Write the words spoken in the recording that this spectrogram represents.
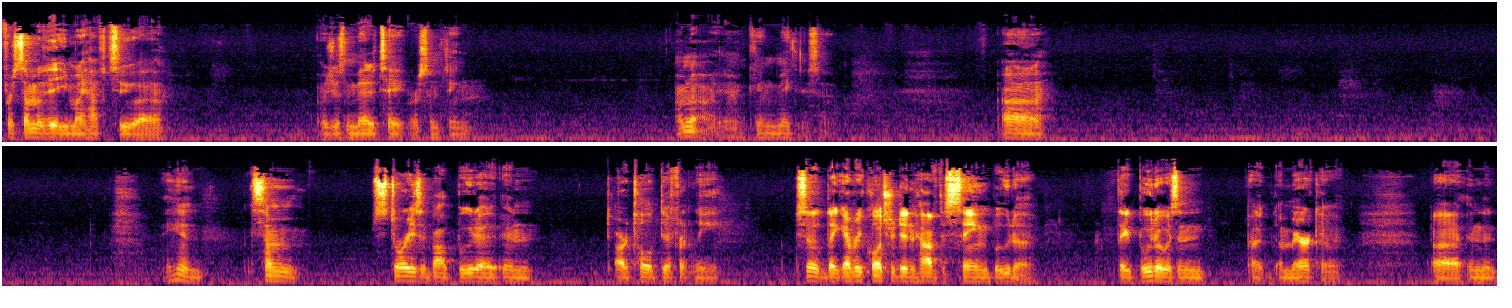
For some of it, you might have to, uh, or just meditate or something. I'm not. I can make this up. Uh. Again, some stories about Buddha and are told differently. So like every culture didn't have the same Buddha. Like Buddha was in uh, America, uh, and the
